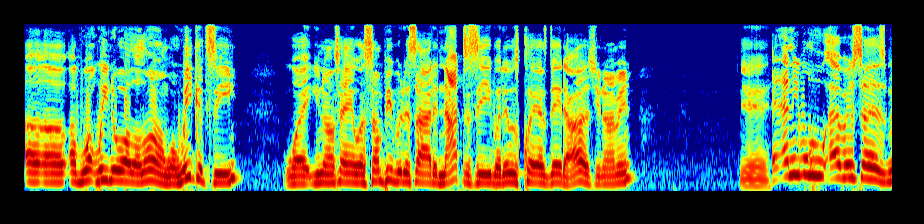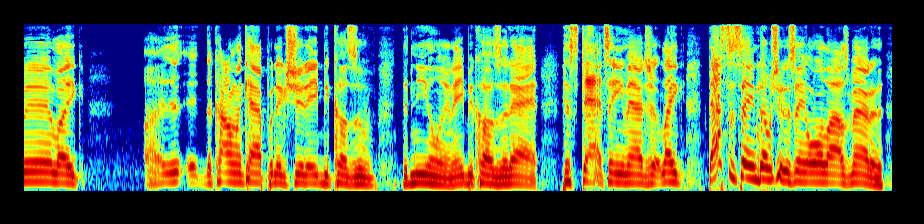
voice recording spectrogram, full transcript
uh, of what we knew all along, what we could see, what you know, what I'm saying, what some people decided not to see, but it was clear as day to us. You know what I mean? Yeah. And anyone who ever says, man, like. Uh, it, it- the Colin Kaepernick shit ain't because of the kneeling, ain't because of that. His stats ain't magic. Like that's the same dumb shit as saying all lives matter.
